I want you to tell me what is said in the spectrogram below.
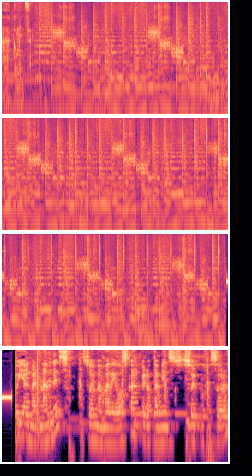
a comenzar. Hernández, soy mamá de Oscar, pero también soy profesora.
